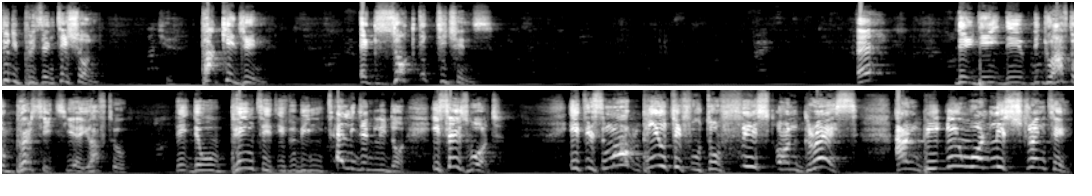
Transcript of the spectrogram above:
do the presentation, packaging, exotic teachings. Eh? They, they, they, they, you have to burst it. Yeah, you have to. They, they will paint it. It will be intelligently done. It says what? It is more beautiful to feast on grace and be inwardly strengthened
